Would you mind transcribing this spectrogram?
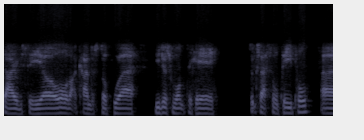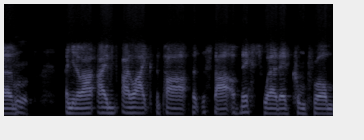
Diary of a CEO, all that kind of stuff, where you just want to hear successful people. Um, mm. And you know, I, I, I like the part at the start of this where they've come from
